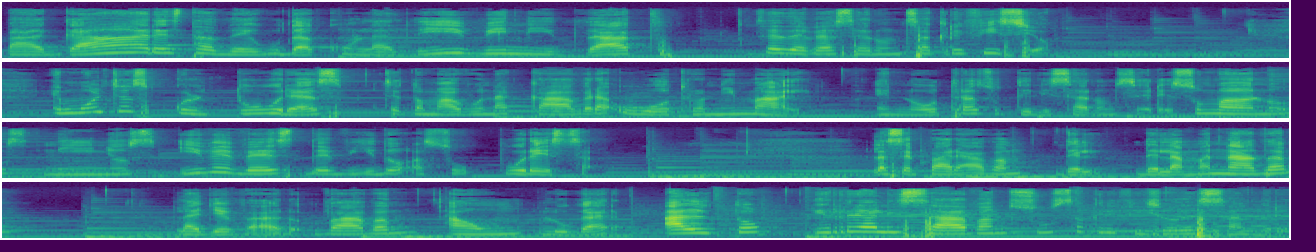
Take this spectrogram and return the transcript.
pagar esta deuda con la divinidad, se debe hacer un sacrificio. En muchas culturas se tomaba una cabra u otro animal. En otras utilizaron seres humanos, niños y bebés debido a su pureza. La separaban de, la manada, la llevaban a un lugar alto y realizaban su sacrificio de sangre.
